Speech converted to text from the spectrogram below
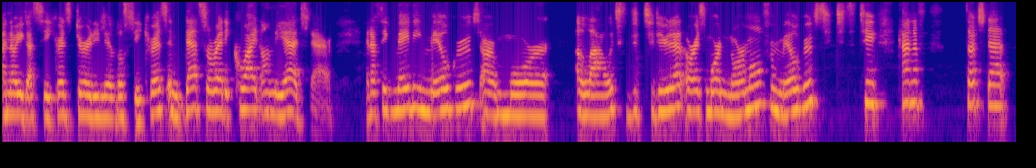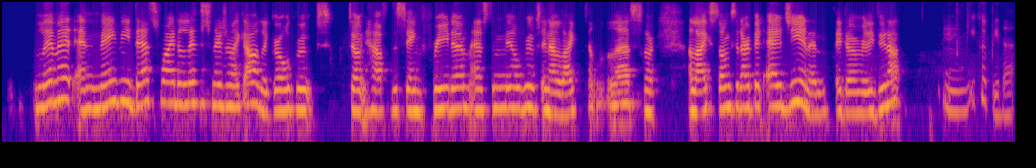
I know you got secrets, dirty little secrets, and that's already quite on the edge there. And I think maybe male groups are more allowed to, to do that, or it's more normal for male groups to, to kind of touch that limit. And maybe that's why the listeners are like, "Oh, the girl groups don't have the same freedom as the male groups and I like them less or I like songs that are a bit edgy and then they don't really do that. Mm, it could be that.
